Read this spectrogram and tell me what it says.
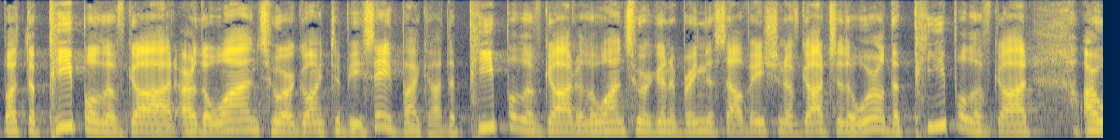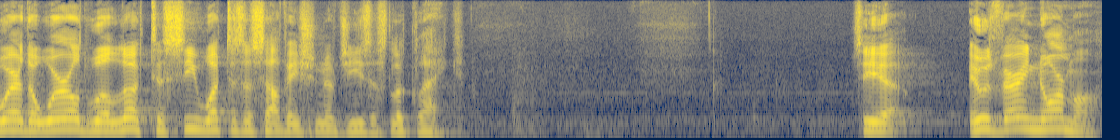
But the people of God are the ones who are going to be saved by God. The people of God are the ones who are going to bring the salvation of God to the world. The people of God are where the world will look to see what does the salvation of Jesus look like. See, uh, it was very normal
